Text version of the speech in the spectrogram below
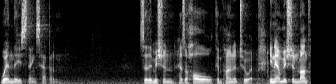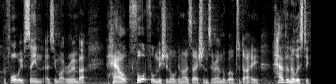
when these things happen. So their mission has a whole component to it. In our mission month before, we've seen, as you might remember, how thoughtful mission organisations around the world today have an holistic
